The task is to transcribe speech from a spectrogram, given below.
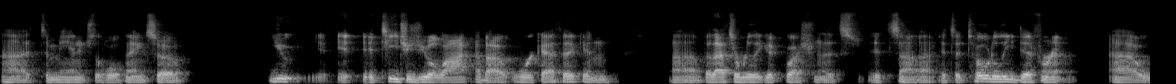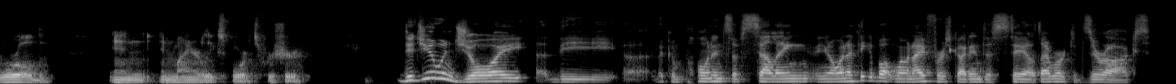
uh, to manage the whole thing. So you it, it teaches you a lot about work ethic and uh, but that's a really good question. It's it's uh, it's a totally different uh, world in in minor league sports for sure. Did you enjoy the uh, the components of selling? You know, when I think about when I first got into sales, I worked at Xerox,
